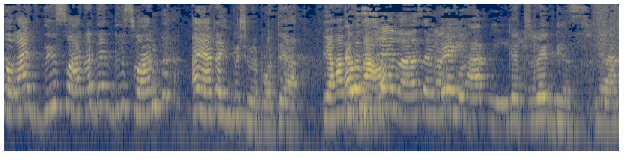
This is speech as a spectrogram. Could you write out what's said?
Solange this one and then this one. I had English imepotea. You're happy I was now. jealous. I'm very happy. Get ready. Yeah.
